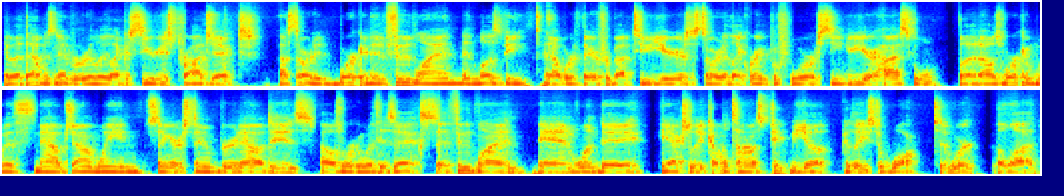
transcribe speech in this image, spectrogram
But that was never really like a serious project. I started working at Food Lion in Lusby, and I worked there for about two years. I started like right before senior year of high school. But I was working with now John Wayne, singer of Stone Brew nowadays. I was working with his ex at Food Lion, and one day he actually a couple times picked me up because I used to walk to work a lot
